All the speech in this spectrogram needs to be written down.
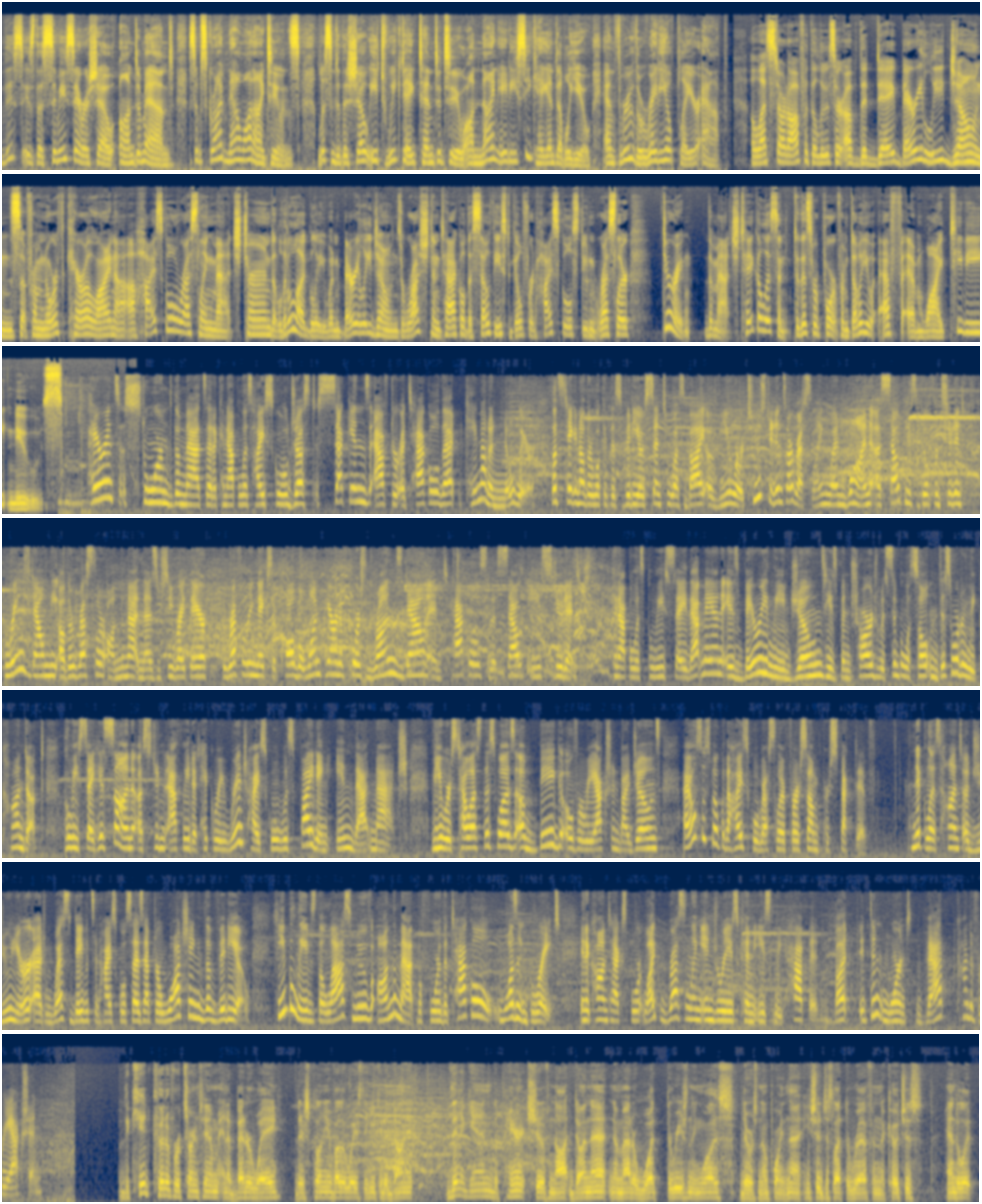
This is the Simi Sara Show on demand. Subscribe now on iTunes. Listen to the show each weekday 10 to 2 on 980 CKNW and through the Radio Player app. Let's start off with the loser of the day, Barry Lee Jones from North Carolina. A high school wrestling match turned a little ugly when Barry Lee Jones rushed and tackled a Southeast Guilford High School student wrestler during the match. Take a listen to this report from WFMY TV News. Parents stormed the mats at a Kannapolis high school just seconds after a tackle that came out of nowhere. Let's take another look at this video sent to us by a viewer. Two students are wrestling when one, a Southeast Guilford student, brings down the other wrestler on the mat. And as you see right there, the referee makes a call, but one parent, of course, runs down and tackles the Southeast student. Kannapolis police say that man is Barry Lee Jones. He's been charged with simple assault and disorderly conduct. Police say his son, a student athlete at Hickory Ridge High School, was fighting in that match. Viewers tell us this was a big overreaction by Jones. I also spoke with a high school wrestler for some perspective. Nicholas Hunt, a junior at West Davidson High School, says after watching the video, he believes the last move on the mat before the tackle wasn't great. In a contact sport like wrestling, injuries can easily happen, but it didn't warrant that kind of reaction. The kid could have returned him in a better way. There's plenty of other ways that he could have done it. Then again, the parent should have not done that, no matter what the reasoning was. There was no point in that. He should have just let the ref and the coaches handle it.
